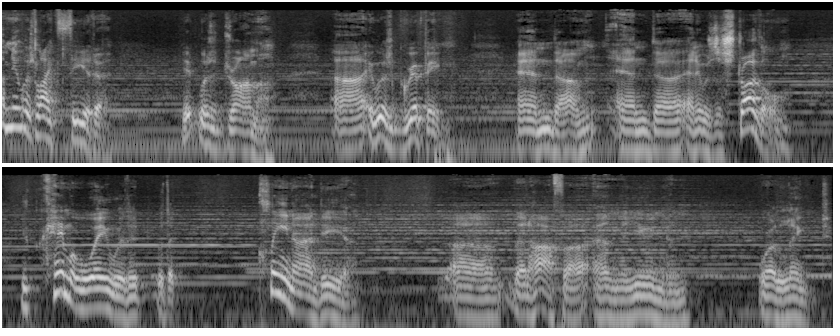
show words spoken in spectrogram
I mean, it was like theater. It was drama. Uh, it was gripping, and um, and uh, and it was a struggle. You came away with it with a clean idea uh, that Hoffa and the Union were linked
